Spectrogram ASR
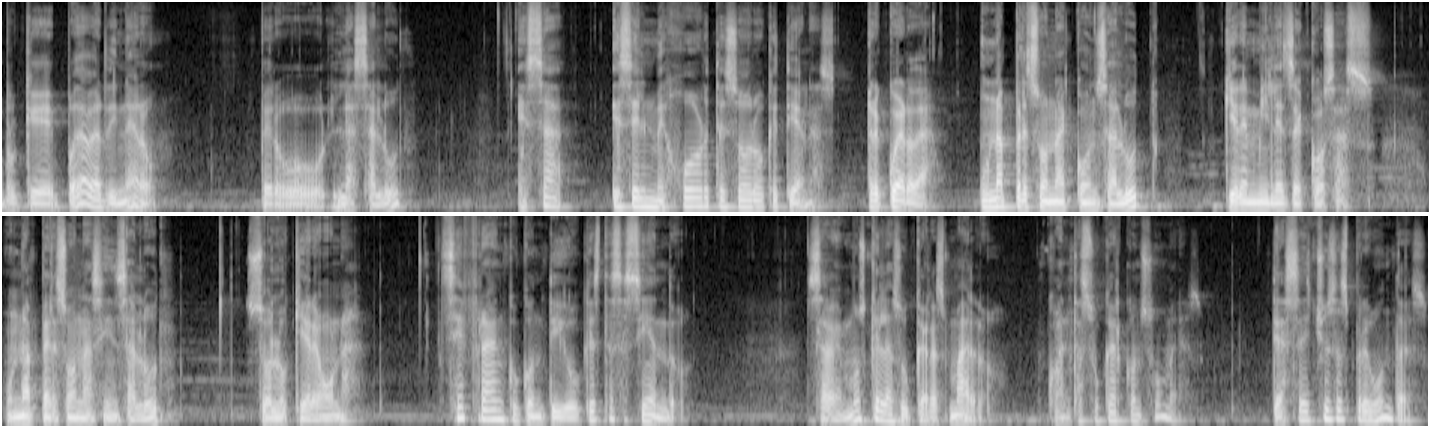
Porque puede haber dinero, pero la salud, esa es el mejor tesoro que tienes. Recuerda, una persona con salud quiere miles de cosas. Una persona sin salud solo quiere una. Sé franco contigo, ¿qué estás haciendo? Sabemos que el azúcar es malo. ¿Cuánta azúcar consumes? ¿Te has hecho esas preguntas?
